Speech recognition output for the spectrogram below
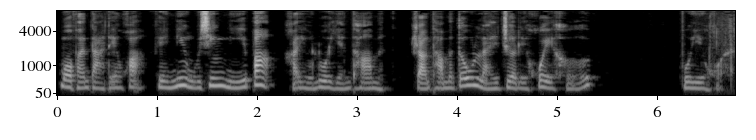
莫凡打电话给宁无心、泥巴还有洛言他们，让他们都来这里会合。不一会儿，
